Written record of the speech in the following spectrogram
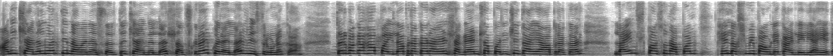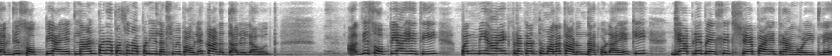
आणि चॅनलवरती नवीन असाल तर चॅनलला सबस्क्राईब करायला विसरू नका. तर बघा हा पहिला प्रकार आहे सगळ्यांचा परिचित आहे हा प्रकार. लाईन्सपासून आपण हे लक्ष्मी पावले काढलेली आहेत. अगदी सोपी आहेत. लहानपणापासून आपण ही लक्ष्मी पावले काढत आलेलो आहोत. अगदी सोपी आहे ती पण मी हा एक प्रकार तुम्हाला काढून दाखवला आहे की जे आपले बेसिक शेप आहेत रांगोळीतले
